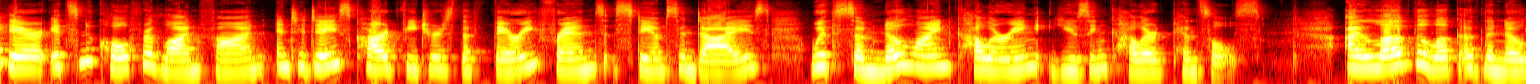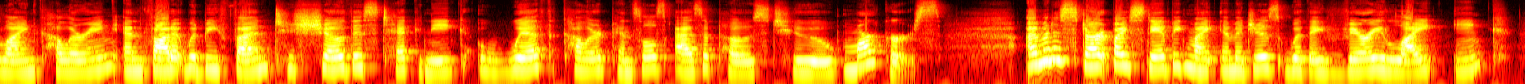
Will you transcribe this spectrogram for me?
Hi there, it's Nichol for Lawn Fawn, and today's card features the Fairy Friends stamps and dies with some no-line coloring using colored pencils. I love the look of the no-line coloring and thought it would be fun to show this technique with colored pencils as opposed to markers. I'm going to start by stamping my images with a very light ink.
